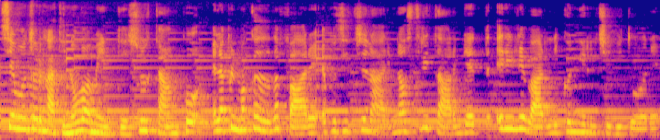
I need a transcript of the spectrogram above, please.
Siamo tornati nuovamente sul campo e la prima cosa da fare è posizionare i nostri target e rilevarli con il ricevitore.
